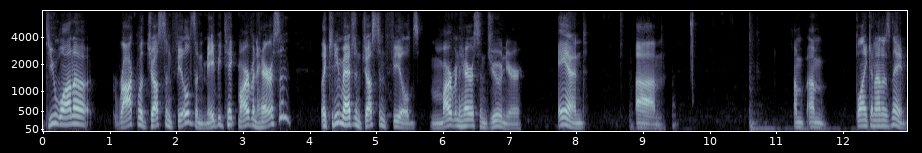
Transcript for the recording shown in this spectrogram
do you want to rock with Justin Fields and maybe take Marvin Harrison? Like, can you imagine Justin Fields, Marvin Harrison Jr., and um, I'm I'm blanking on his name.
